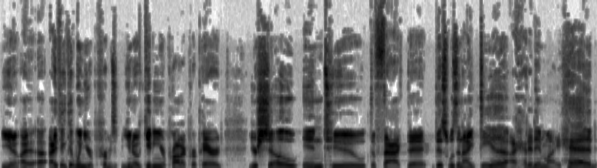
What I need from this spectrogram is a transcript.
you know, I I think that when you're you know getting your product prepared, you're so into the fact that this was an idea, I had it in my head,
